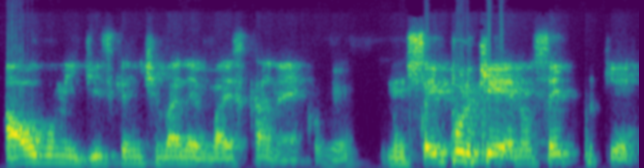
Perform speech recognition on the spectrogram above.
algo me diz que a gente vai levar esse caneco, viu? Não sei porquê, não sei porquê.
